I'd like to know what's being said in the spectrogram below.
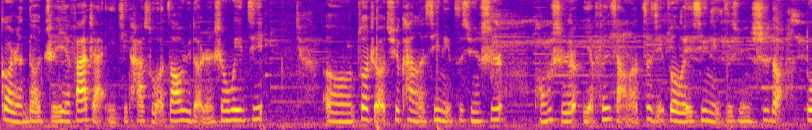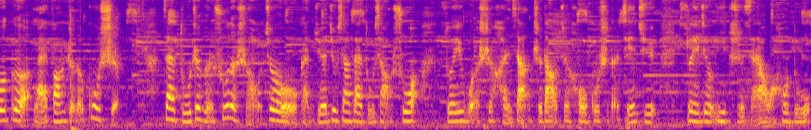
个人的职业发展以及他所遭遇的人生危机，嗯，作者去看了心理咨询师，同时也分享了自己作为心理咨询师的多个来访者的故事。在读这本书的时候，就感觉就像在读小说，所以我是很想知道最后故事的结局，所以就一直想要往后读。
